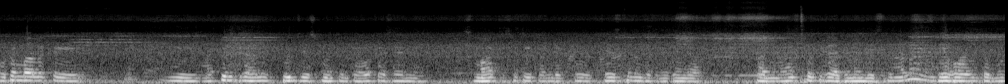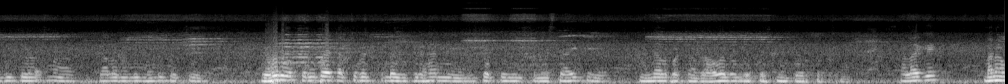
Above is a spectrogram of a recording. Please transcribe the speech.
కుటుంబాలకి ఈ మట్టి విగ్రహాలు పూజ చేసుకునేటువంటి అవకాశాన్ని స్మార్ట్ సిటీ కండక్ట్ చేస్తున్నందుకు నిజంగా దాన్ని మనస్ఫూర్తిగా అభినందిస్తున్నాను. ఇదే ముందుకు కూడా చాలామంది ముందుకు వచ్చి ఎవరు ఒక్క రూపాయి ఖర్చు పెట్టకుండా విగ్రహాన్ని ఇంకా పూజించుకునే స్థాయికి మండల పట్టణం రావాలని చెప్పేసి నేను కోరుకుంటున్నాను. అలాగే మనం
